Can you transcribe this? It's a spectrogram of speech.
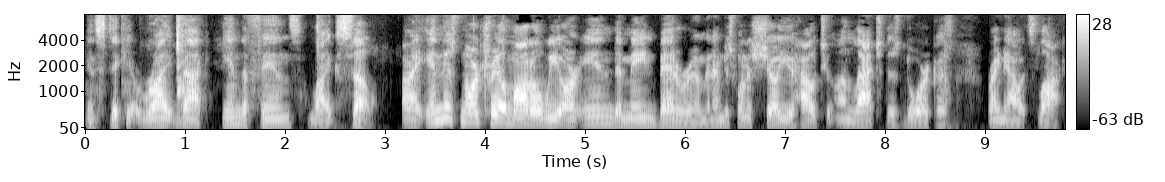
and stick it right back in the fins like so. All right, in this North Trail model, we are in the main bedroom, and I just want to show you how to unlatch this door because right now it's locked.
